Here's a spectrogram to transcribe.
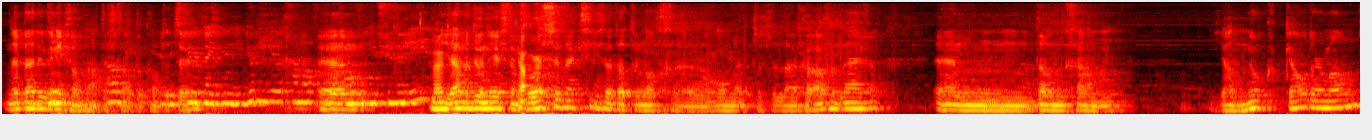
Nee, bij de Unie van Oh, Waterschappen komt en het die stuurt jullie, jullie eh, gaan ook Ehm, over je jury? Ja, we doen eerst een Ja. voorselectie, zodat er nog honderd leuke overblijven. En dan gaan Janouk Kelderman,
